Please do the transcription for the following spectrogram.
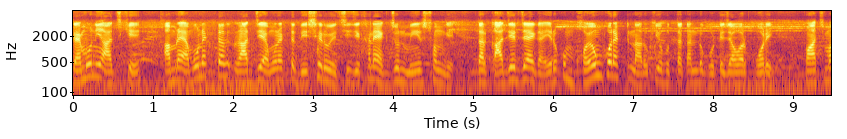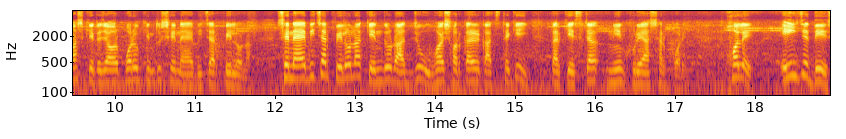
তেমনই আজকে আমরা এমন একটা রাজ্যে, এমন একটা দেশে রয়েছি যেখানে একজন মেয়ের সঙ্গে তার কাজের জায়গায় এরকম ভয়ঙ্কর একটা নারকীয় হত্যাকাণ্ড ঘটে যাওয়ার পরে, পাঁচ মাস কেটে যাওয়ার পরেও কিন্তু সে ন্যায় বিচার পেল না। সে ন্যায় বিচার পেল না কেন্দ্র, রাজ্য, উভয় সরকারের কাছ থেকেই তার কেসটা নিয়ে ঘুরে আসার পরে। ফলে এই যে দেশ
